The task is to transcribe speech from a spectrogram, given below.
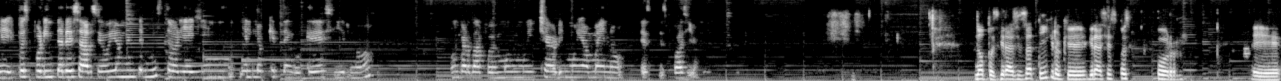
eh, pues por interesarse obviamente en mi historia y en, lo que tengo que decir, ¿no? En verdad fue muy, muy chévere y muy ameno este espacio. No, pues gracias a ti, creo que gracias pues por eh,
